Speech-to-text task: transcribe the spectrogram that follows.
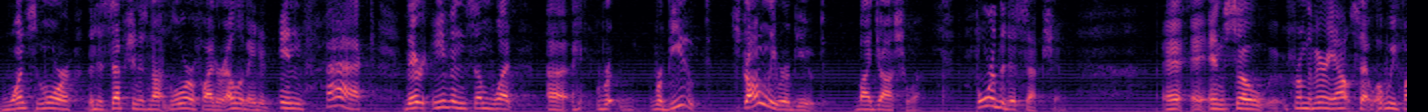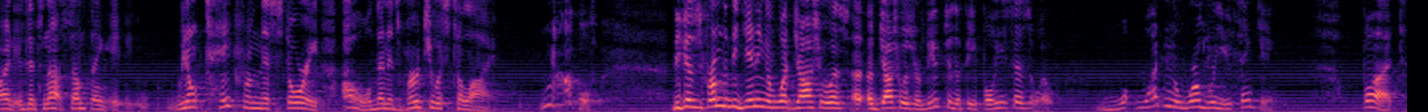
Once more, the deception is not glorified or elevated. In fact, they're even somewhat uh, re- rebuked, strongly rebuked by Joshua for the deception. And, so, from the very outset, what we find is it's not something, it, we don't take from this story, oh, well, then it's virtuous to lie. No. Because from the beginning of what Joshua's, uh, Joshua's rebuke to the people, he says, well, what in the world were you thinking? But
